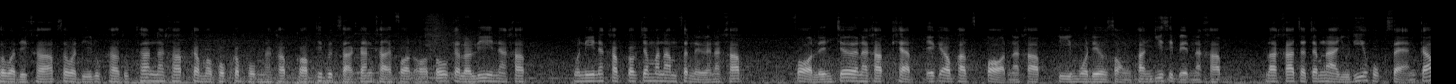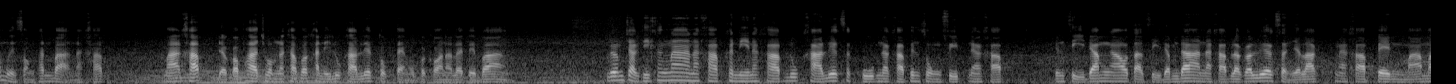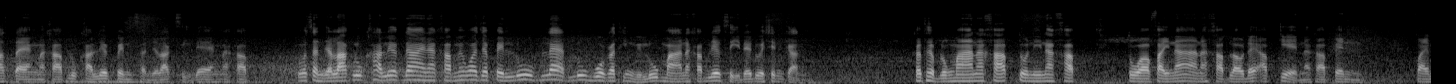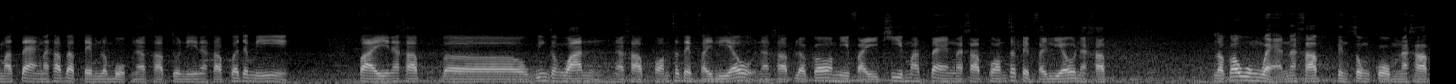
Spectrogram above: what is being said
สวัสดีครับ สวัสดีลูกค้าทุกท่านนะครับ กลับมาพบกับผมนะครับกอฟที่ปรึกษาการขาย Ford Auto Gallery นะครับ วันนี้นะครับก๊อฟจะมานำเสนอนะครับ Ford Ranger นะครับ Cab XL Plus Sport นะครับ ปีโมเดล 2021 นะครับ ราคาจะจำหน่ายอยู่ที่ 692,000 บาทนะครับ มาครับ เดี๋ยวก็พาชมนะครับ ว่าคันนี้ลูกค้าเลือกตกแต่งอุปกรณ์อะไรไปบ้าง เริ่มจากที่ข้างหน้านะครับ คันนี้นะครับ ลูกค้าเลือกสกู๊ปนะครับ เป็นทรงฟิตนะครับ เป็นสีดำเงาตัดสีดำด้านนะครับ แล้วก็เลือกสัญลักษณ์นะครับ เป็นม้ามาแตงนะครับ ลูกค้าเลือกเป็นสัญลักษณ์สีแดงนะครับ ตัวสัญลักษณ์ลูกค้าเลือกได้นะครับ ไม่ว่าจะเป็นรูปแรดรูปวัวกระทิงหรือรูปม้านะครับ เลือกสีได้ด้วยเช่นกัน กระเถิบลงมานะครับ ตัวนี้นะครับ ตัวไฟหน้านะครับ เราได้อัปเกรดนะครับ เป็นไฟมาแตงนะครับ แบบเต็มระบบนะครับ ตัวนี้นะครับก็จะมีไฟนะครับวิ่งกลางวันนะครับ พร้อมสเต็ปไฟเลี้ยวนะครับ แล้วก็มีไฟคีบมาแตงนะครับ พร้อมสเต็ปไฟเลี้ยวนะครับ แล้วก็วงแหวนนะครับเป็นทรงกลมนะครับ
